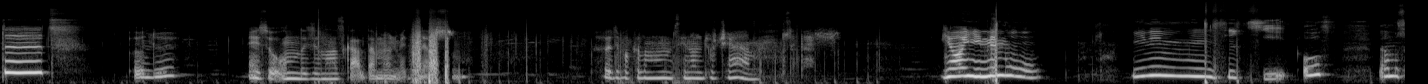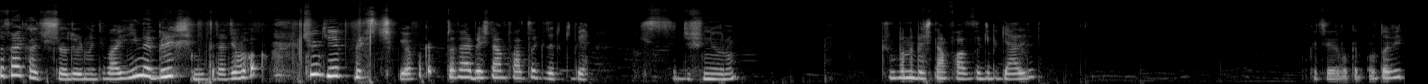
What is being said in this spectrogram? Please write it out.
Tıtıt. Öldü. Neyse onun da canı ölmedi ne. Hadi bakalım seni öldüreceğim. Ya yine mi? Yine mi peki? Of. Ben bu sefer kaç kişi öldürdüm acaba? Yine 5 midir acaba? Çünkü hep 5 çıkıyor. Fakat bu sefer 5'ten fazla gider gibi düşünüyorum. Çünkü bana 5'ten fazla gibi geldi. Kaçarı bakın. O David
